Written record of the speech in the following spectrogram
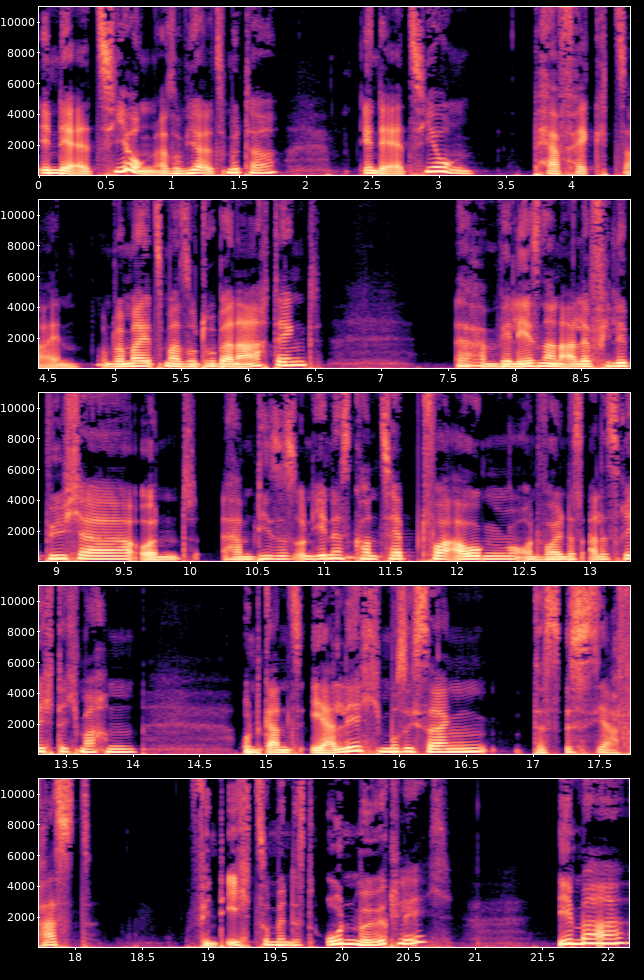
in der Erziehung, also wir als Mütter, in der Erziehung perfekt sein. Und wenn man jetzt mal so drüber nachdenkt, äh, wir lesen dann alle viele Bücher und haben dieses und jenes Konzept vor Augen und wollen das alles richtig machen. Und ganz ehrlich muss ich sagen, das ist ja fast, finde ich zumindest, unmöglich, immer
